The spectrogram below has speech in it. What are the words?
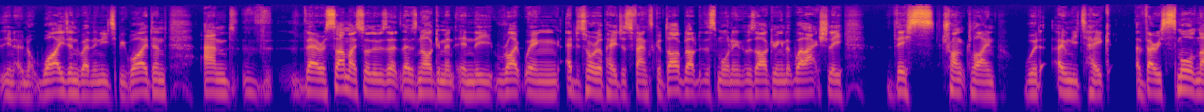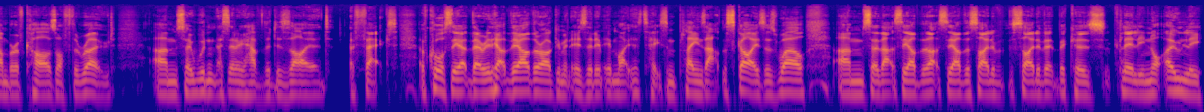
you know, not widened where they need to be widened. And th- there are some. I saw there was a, there was an argument in the right wing editorial page of Svenska Dagbladet this morning that was arguing that well actually, this trunk line would only take a very small number of cars off the road um, so wouldn't necessarily have the desired effect. Of course, the, the, the other argument is that it, it, might take some planes out the skies as well. Um, so that's the other that's the other side of side of it because clearly not only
